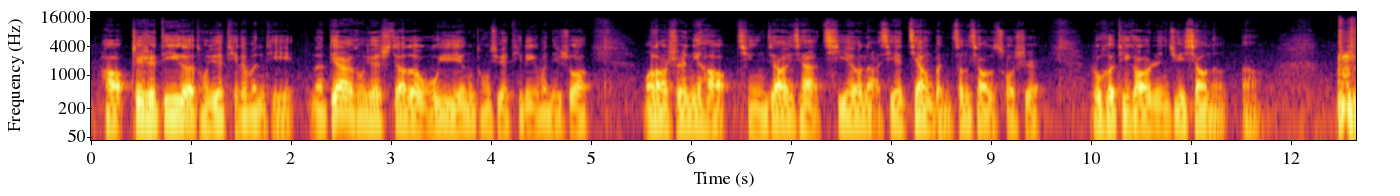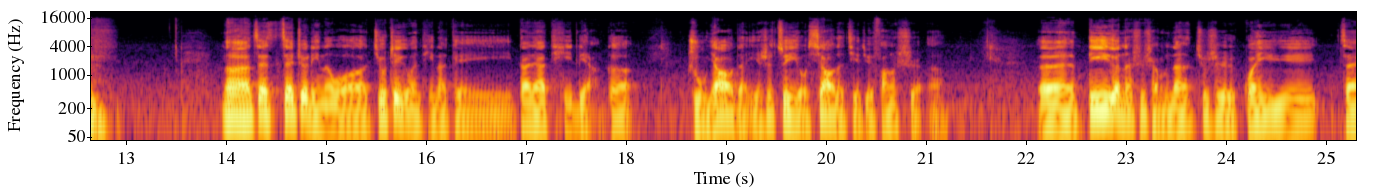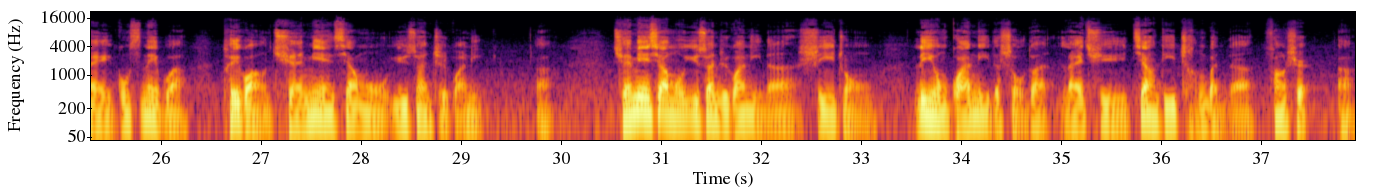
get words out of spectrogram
好，这是第一个同学提的问题，那第二个同学是叫做吴玉莹同学提了一个问题说，王老师你好，请教一下企业有哪些降本增效的措施？如何提高人均效能啊？那在在这里呢，我就这个问题呢，给大家提两个主要的，也是最有效的解决方式啊。呃，第一个呢是什么呢？就是关于在公司内部啊，推广全面项目预算制管理啊。全面项目预算制管理呢，是一种利用管理的手段来去降低成本的方式啊。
